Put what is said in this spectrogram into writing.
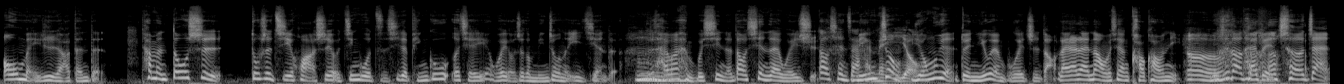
欧美日啊等等，他们都是。都市计划是有经过仔细的评估，而且也会有这个民众的意见的。就是台湾很不幸的，到现在为止，到现在民众永远对你永远不会知道。来来来，那我们现在考考你，你知道台北车站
